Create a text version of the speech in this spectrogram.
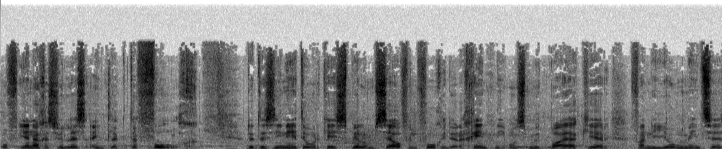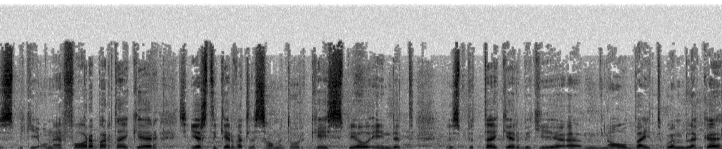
of enige solis eintlik te volg. Dit is nie net 'n orkes speel homself en volg die dirigent nie. Ons moet baie keer van die jong mense is bietjie onervare partykeer. Dis die eerste keer wat hulle saam met orkes speel en dit is baie keer bietjie ehm um, naalbyt oomblikke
